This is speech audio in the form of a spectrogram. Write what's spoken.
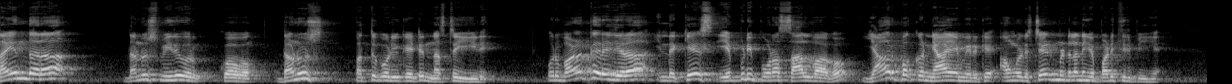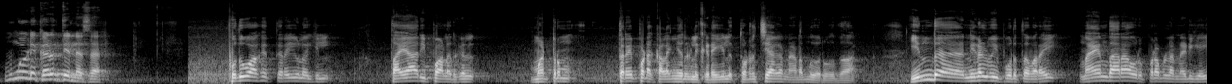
நயன்தாரா தனுஷ் மீது ஒரு கோபம். தனுஷ் பத்து கோடி கேட்டு நஷ்ட ஈடு. ஒரு வழக்கறிஞராக இந்த கேஸ் எப்படி போனால் சால்வ் ஆகும்? யார் பக்கம் நியாயம் இருக்குது அவங்களுடைய ஸ்டேட்மெண்ட்லாம் நீங்கள் படிச்சிருப்பீங்க உங்களுடைய கருத்து என்ன சார்? பொதுவாக திரையுலகில் தயாரிப்பாளர்கள் மற்றும் திரைப்பட கலைஞர்களுக்கு இடையில் தொடர்ச்சியாக நடந்து வருவதுதான். இந்த நிகழ்வை பொறுத்தவரை நயன்தாரா ஒரு பிரபல நடிகை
